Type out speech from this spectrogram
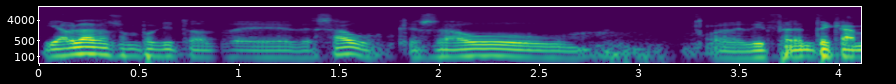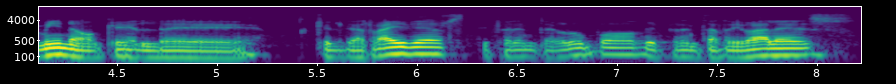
Y háblanos un poquito de, de Sau, que Sau, eh, diferente camino que el de que el de Riders, diferente grupo, diferentes rivales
